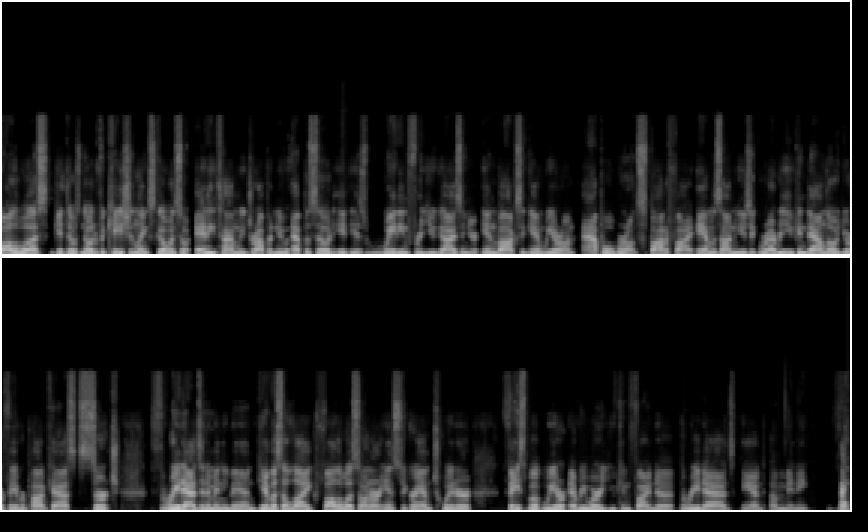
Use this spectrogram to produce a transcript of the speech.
follow us, get those notification links going. So anytime we drop a new episode, it is waiting for you guys in your inbox. Again, we are on Apple, we're on Spotify, Amazon Music, wherever you can download your favorite podcasts. Search Three Dads in a Minivan. Give us a like, follow us on our Instagram, Twitter, Facebook. We are everywhere you can find uh, Three Dads and a Mini Van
